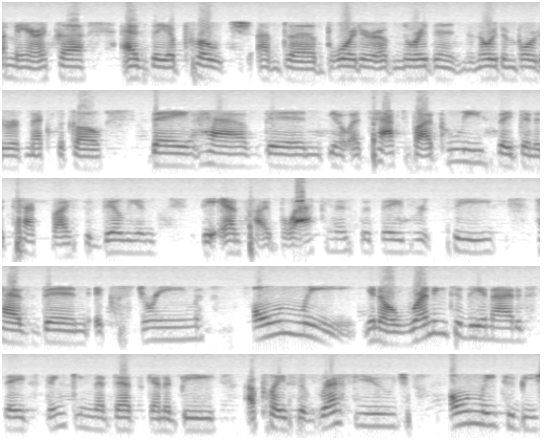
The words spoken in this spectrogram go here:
America as they approach um, the border of northern, the northern border of Mexico. They have been, you know, attacked by police. They've been attacked by civilians. The anti-blackness that they've received has been extreme only, you know, running to the United States thinking that that's going to be a place of refuge, only to be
